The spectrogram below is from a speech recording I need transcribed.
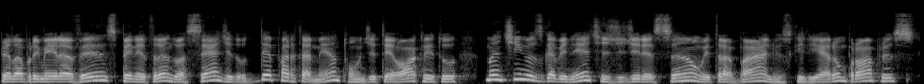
Pela primeira vez, penetrando a sede do departamento onde Teócrito mantinha os gabinetes de direção e trabalhos que lhe eram próprios,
